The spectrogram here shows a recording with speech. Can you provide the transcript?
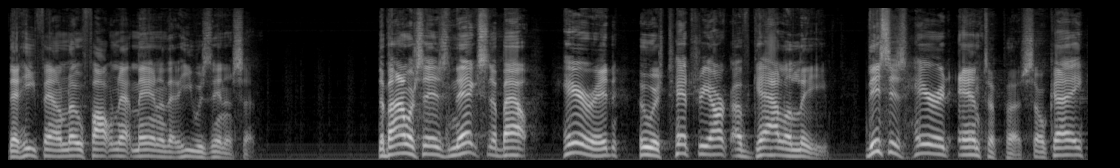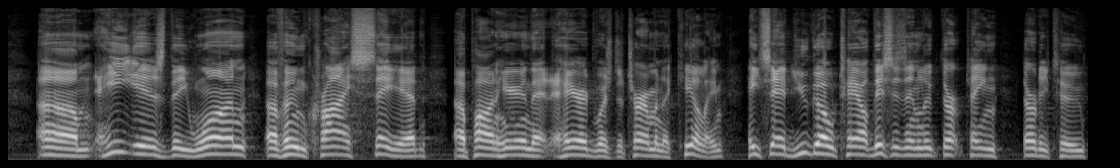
that he found no fault in that man and that he was innocent. The Bible says next about Herod, who was tetrarch of Galilee. This is Herod Antipas, okay? Um, he is the one of whom Christ said, upon hearing that Herod was determined to kill him, he said, You go tell, this is in Luke 13 32,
